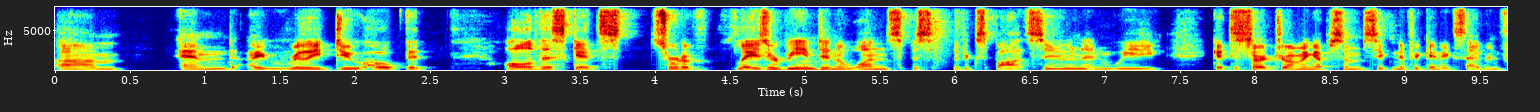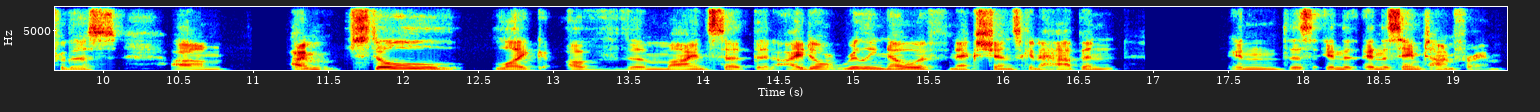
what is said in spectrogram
Um, and I really do hope that all of this gets sort of laser beamed into one specific spot soon and we get to start drumming up some significant excitement for this. Um, I'm still like of the mindset that I don't really know if next gen's going to happen in this in the in the same time frame.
